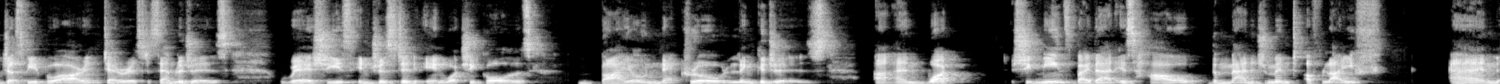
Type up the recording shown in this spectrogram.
Jasbir Puar in terrorist assemblages where she's interested in what she calls bio-necro linkages. Uh, and what she means by that is how the management of life and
